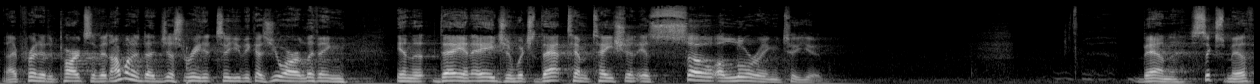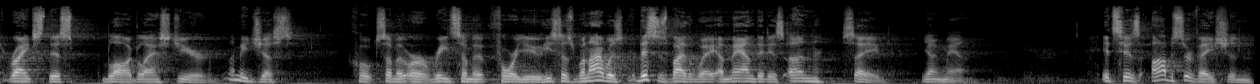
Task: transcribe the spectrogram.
and I printed parts of it. And I wanted to just read it to you because you are living in the day and age in which that temptation is so alluring to you. Ben Sixsmith writes this blog last year. Let me just quote some of or read some of it for you. He says, When I was, this is, by the way, a man that is unsaved, young man. It's his observation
